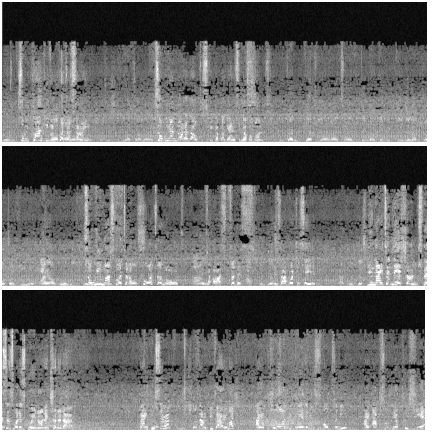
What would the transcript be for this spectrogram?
No. So we can't even Not put a sign. It is not allowed. So we are not allowed to speak up against the Yes, government. You can get your rights and everything that could be deemed in a court of law. I am only So we must go to a court of law to ask for this. Yes, Is that what you're saying? That will just United Nations, this is what is going on in Trinidad. Thank you, sir. Thank you very much. I applaud the way that you spoke to me. I absolutely appreciate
